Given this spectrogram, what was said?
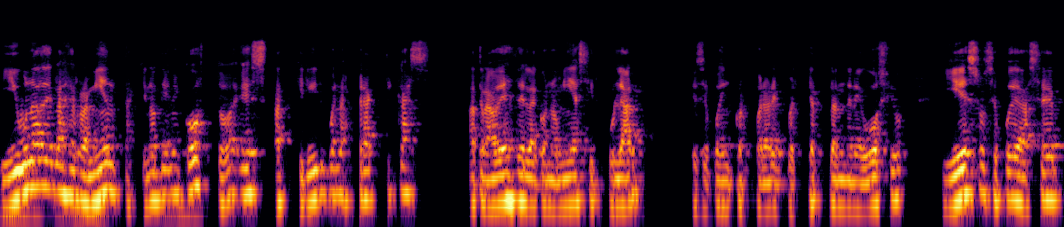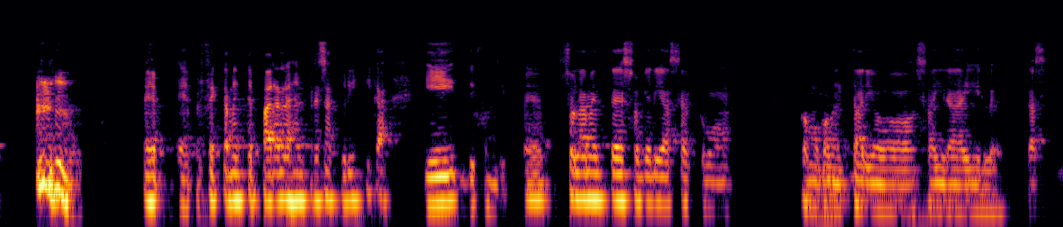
Y una de las herramientas que no tiene costo es adquirir buenas prácticas a través de la economía circular, que se puede incorporar en cualquier plan de negocio, y eso se puede hacer eh, eh, perfectamente para las empresas turísticas y difundir. Eh, solamente eso quería hacer como, como comentario, Zaira, y gracias.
